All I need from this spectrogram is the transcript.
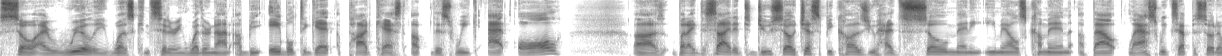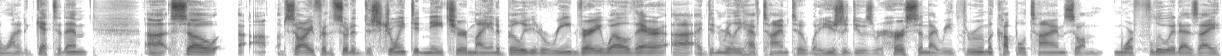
so I really was considering whether or not I'll be able to get a podcast up this week at all. Uh, but I decided to do so just because you had so many emails come in about last week's episode. I wanted to get to them. Uh, so uh, I'm sorry for the sort of disjointed nature, my inability to read very well there. Uh, I didn't really have time to. What I usually do is rehearse them. I read through them a couple of times, so I'm more fluid as I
